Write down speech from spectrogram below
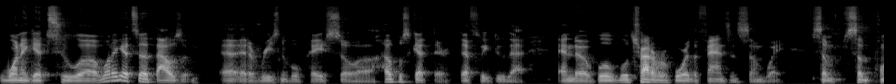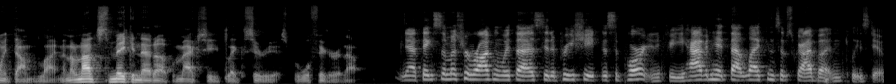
want to get to uh, want to get to a thousand at a reasonable pace. So uh, help us get there. Definitely do that, and uh, we'll we'll try to reward the fans in some way some some point down the line. And I'm not just making that up. I'm actually like serious, but we'll figure it out. Yeah, thanks so much for rocking with us and appreciate the support. And if you haven't hit that like and subscribe button, please do.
